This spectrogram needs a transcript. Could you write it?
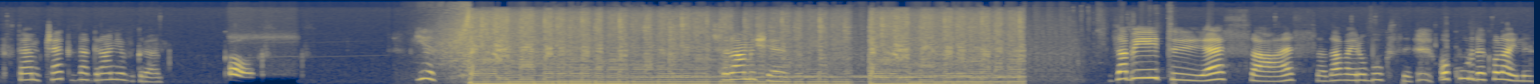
Dostałem czek za granie w grę. Koks. Jest! Strzelamy się. Zabity! Essa, essa, dawaj robuxy. O kurde, kolejny.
